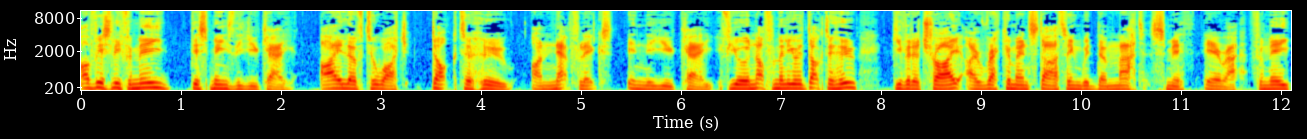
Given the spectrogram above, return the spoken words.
Obviously, for me, this means the UK. I love to watch Doctor Who on Netflix in the UK. If you're not familiar with Doctor Who, give it a try. I recommend starting with the Matt Smith era. For me,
